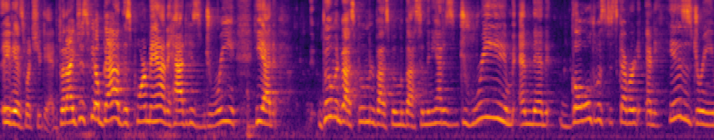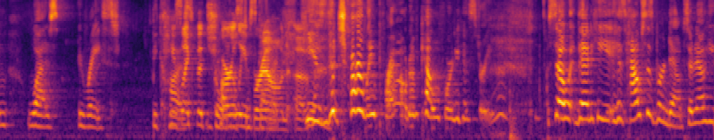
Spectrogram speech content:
It is what you did. But I just feel bad. This poor man had his dream. He had boom and bust, boom and bust, boom and bust. And then he had his dream, and then gold was discovered, and his dream was erased. Because He's like the Charlie. Brown of- He is the Charlie Brown of California history. So then he his house is burned down. So now he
